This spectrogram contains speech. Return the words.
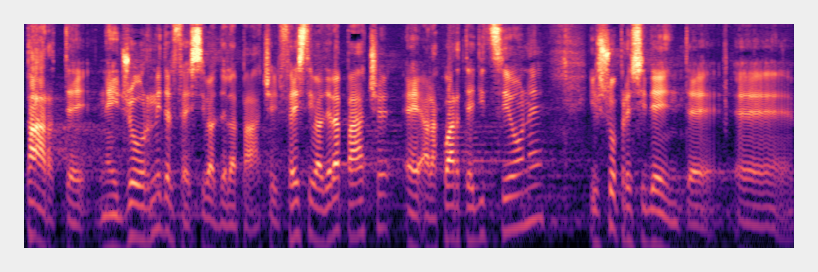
parte nei giorni del Festival della Pace. Il Festival della Pace è alla quarta edizione, il suo presidente, eh,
